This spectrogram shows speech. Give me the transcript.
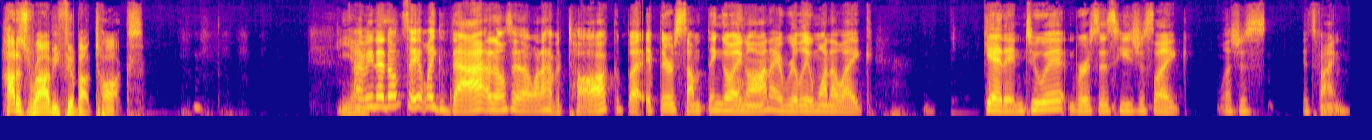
How does Robbie feel about talks? Yeah. I mean, I don't say it like that. I don't say that I want to have a talk, but if there's something going on, I really want to like get into it versus he's just like, let's just, it's fine.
